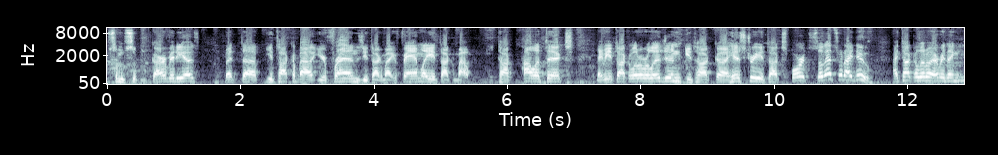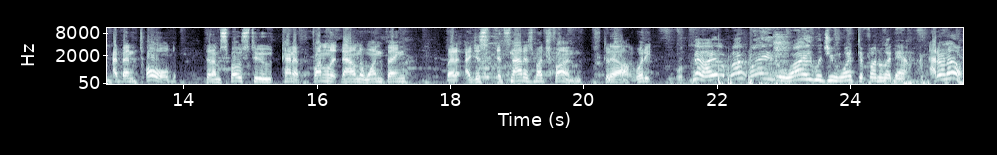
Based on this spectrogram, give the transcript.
some cigar videos. But uh, you talk about your friends, you talk about your family, you talk about you talk politics, maybe you talk a little religion, you talk uh, history, you talk sports. So that's what I do. I talk a little everything. I've been told that I'm supposed to kind of funnel it down to one thing, but I just it's not as much fun. To No. what do you, No, I, uh, why, why, why would you want to funnel it down? I don't know.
